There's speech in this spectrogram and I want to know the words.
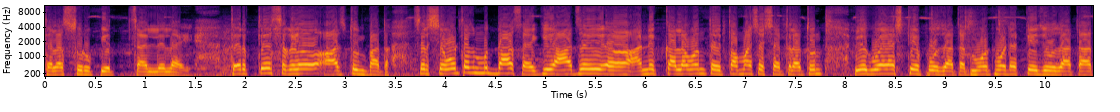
त्याला स्वरूप येत चाललेलं आहे. तर ते सगळं आज तुम्ही पाहता. सर शेवटचाच मुद्दा असा आहे की आज अ, अनेक कलावंत आहे तमाशा क्षेत्रातून वेगवेगळ्या स्टेपवर जातात मोठमोठ्या स्टेजवर जातात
